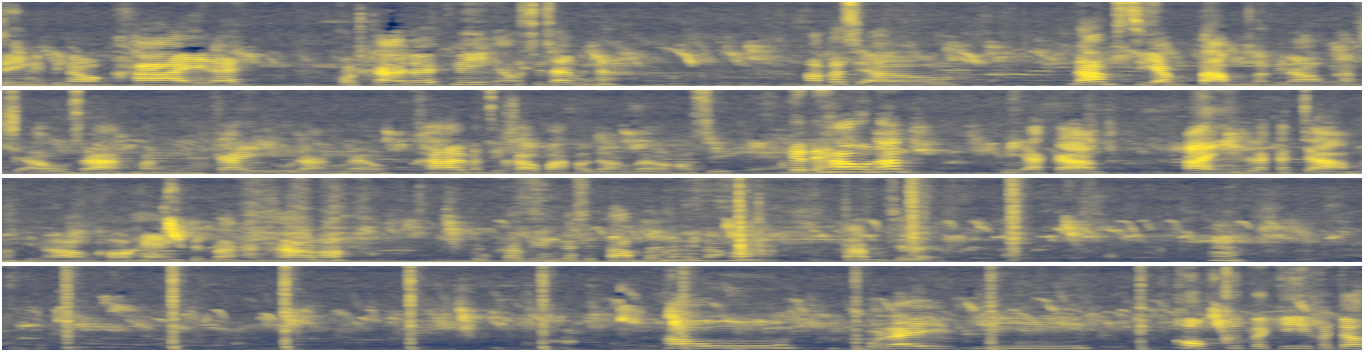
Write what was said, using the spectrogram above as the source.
ซิ่งๆนี่พี่น้องคายเลยโคตรคายเลยนี่เอาสิใส่เป็นนะเขาก็สิเอาด้ามเสียมต่ำนะพี่น้องคันสิเอาซะมันใกล้อูดังแล้วคายมันสิเข้าปากเขาดังแล้วเขาสิเห็ดให้เฮานั่นมีอาการไอและกระจามนะพี่น้องคอแห้งเป็นบางครั้งคาวเนาะเรากินกับสิตำเลยนะพี่น้องเนาะตำสิเลยอืมเขาบ่ได้มี คกคือตะกี้เขาเจ้า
